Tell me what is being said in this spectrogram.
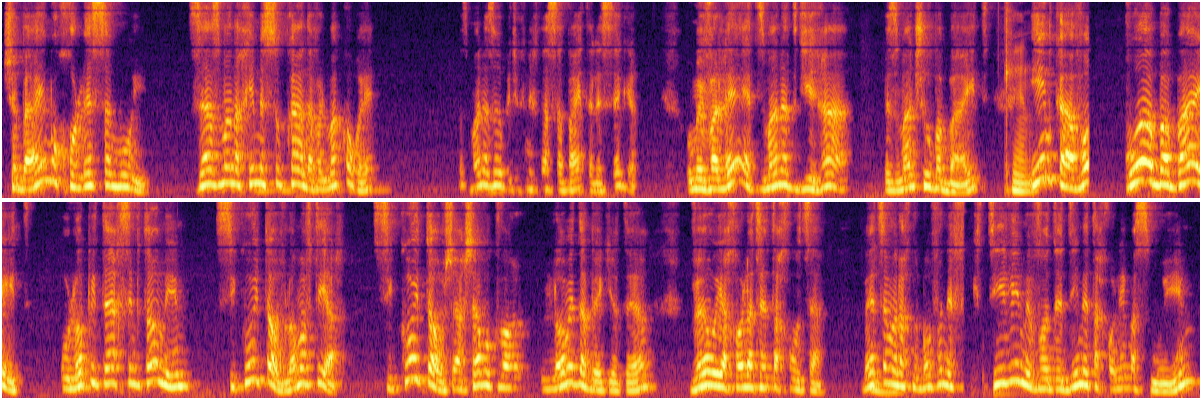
שבהם הוא חולה סמוי. זה הזמן הכי מסוכן, אבל מה קורה? בזמן הזה הוא בדיוק נכנס הביתה לסגר. הוא מבלה את זמן הדגירה בזמן שהוא בבית. כן. אם כעבור שבוע בבית הוא לא פיתח סימפטומים, סיכוי טוב, לא מבטיח. סיכוי טוב שעכשיו הוא כבר לא מדבק יותר, והוא יכול לצאת החוצה. בעצם אנחנו באופן אפקטיבי מבודדים את החולים הסמויים,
